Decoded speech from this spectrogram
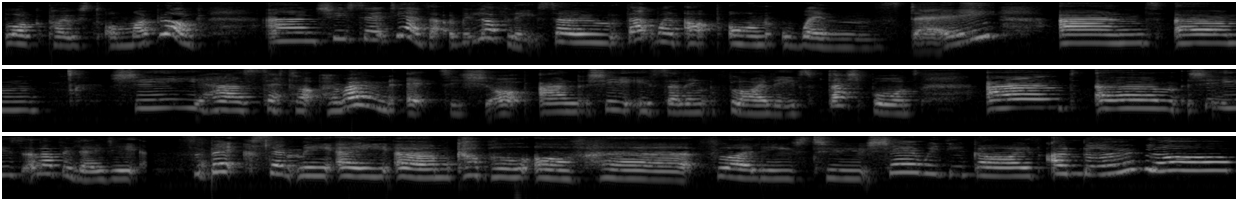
blog post on my blog? And she said yeah that would be lovely. So that went up on Wednesday and um, she has set up her own Etsy shop and she is selling fly leaves for dashboards and um, she's a lovely lady so Bex sent me a um, couple of her fly leaves to share with you guys and I love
